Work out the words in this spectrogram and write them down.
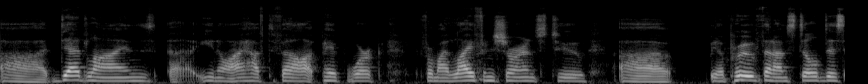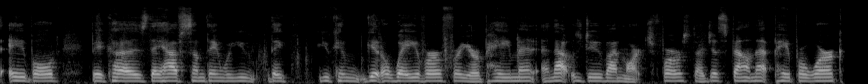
uh, deadlines. Uh, you know, I have to fill out paperwork for my life insurance to uh, you know prove that I'm still disabled because they have something where you they you can get a waiver for your payment and that was due by March 1st. I just found that paperwork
